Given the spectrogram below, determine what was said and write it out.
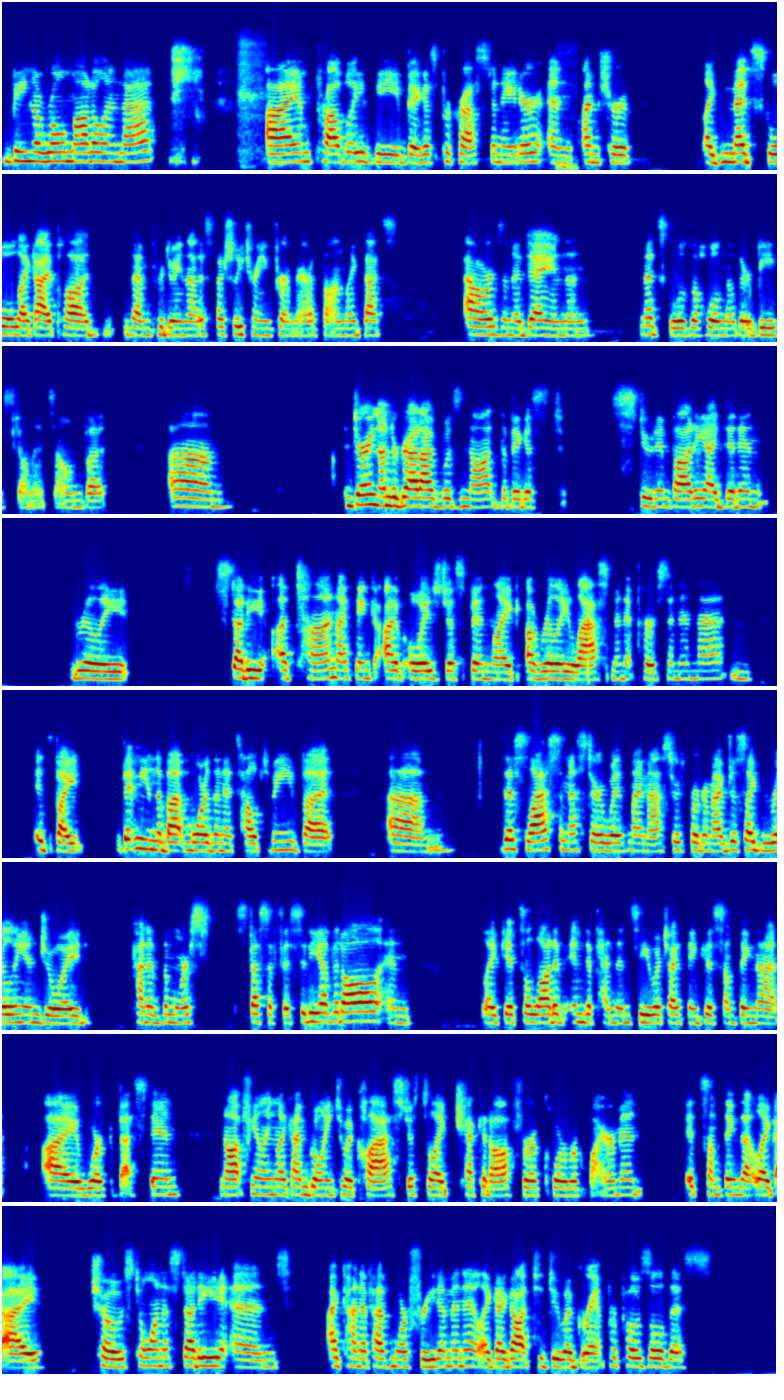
being a role model in that. I am probably the biggest procrastinator and i'm sure like med school like i applaud them for doing that especially training for a marathon. Like that's hours in a day and then med school is a whole nother beast on its own but um during undergrad i was not the biggest student body. I didn't really study a ton. I think i've always just been like a really last minute person in that and it's bite bit me in the butt more than it's helped me but um, this last semester with my master's program i've just like really enjoyed kind of the more specificity of it all and like it's a lot of independency which i think is something that i work best in not feeling like I'm going to a class just to like check it off for a core requirement. It's something that like I chose to want to study and I kind of have more freedom in it. Like I got to do a grant proposal this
